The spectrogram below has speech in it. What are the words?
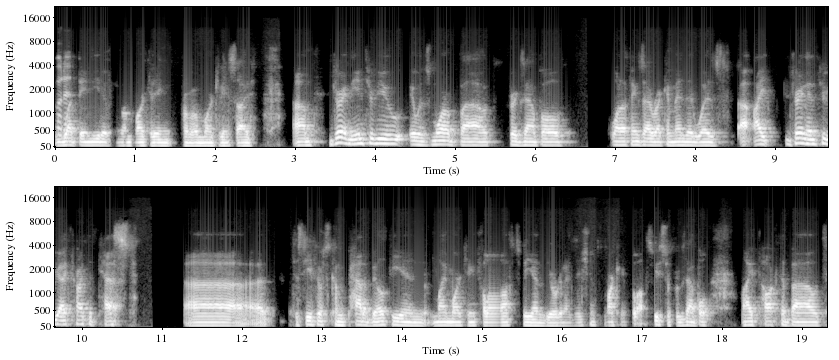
Got what it. they needed from a marketing from a marketing side. Um, during the interview, it was more about, for example, one of the things I recommended was uh, I during the interview I tried to test uh, to see if there was compatibility in my marketing philosophy and the organization's marketing philosophy. So, for example, I talked about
